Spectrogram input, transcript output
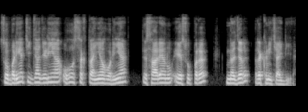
ਸੋ ਬੜੀਆਂ ਚੀਜ਼ਾਂ ਜਿਹੜੀਆਂ ਉਹ ਸਖਤਾਈਆਂ ਹੋ ਰਹੀਆਂ ਤੇ ਸਾਰਿਆਂ ਨੂੰ ਇਸ ਉੱਪਰ ਨਜ਼ਰ ਰੱਖਣੀ ਚਾਹੀਦੀ ਹੈ।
